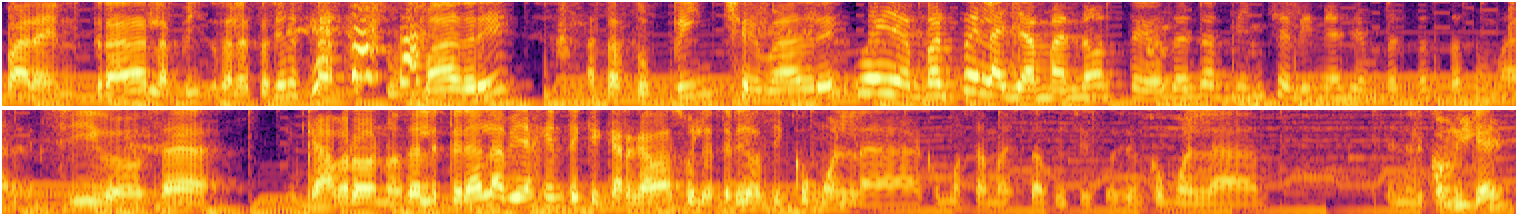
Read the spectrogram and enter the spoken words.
para entrar a la pinche. O sea, la estación está hasta su madre, hasta su pinche madre. Güey, aparte de la llamanote, o sea, esa pinche línea siempre está hasta su madre. Sí, güey, o sea, cabrón. O sea, literal había gente que cargaba su letrero así como en la. ¿Cómo se llama esta pinche expresión? Como en la. En el comiquet.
